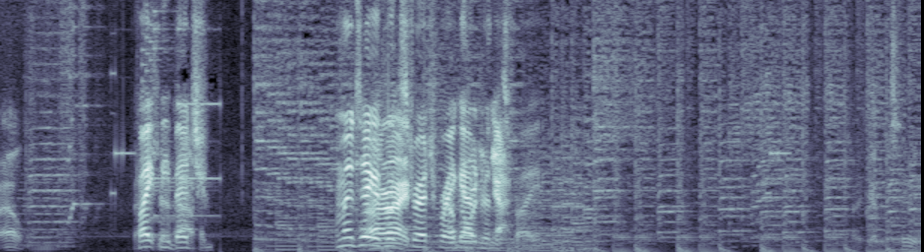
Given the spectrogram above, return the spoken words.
Well, Fight me, bitch. happened. I'm gonna take a quick Alright, stretch break number after this you fight. I got two.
